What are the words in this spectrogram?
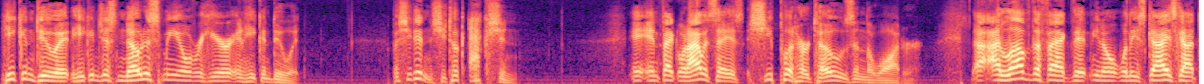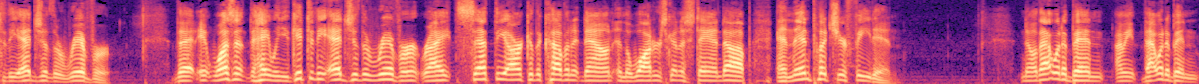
He can do it. He can just notice me over here and He can do it. But she didn't. She took action. In fact, what I would say is she put her toes in the water. I love the fact that, you know, when these guys got to the edge of the river, that it wasn't, hey, when you get to the edge of the river, right, set the Ark of the Covenant down and the water's going to stand up and then put your feet in. No, that would have been, I mean, that would have been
